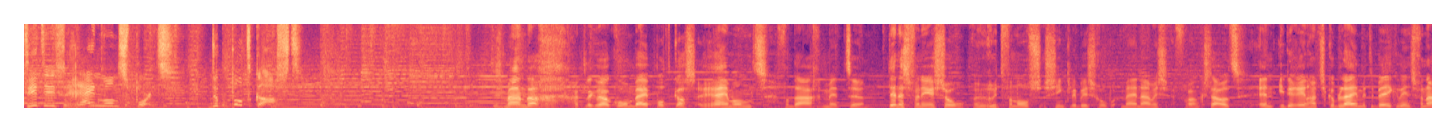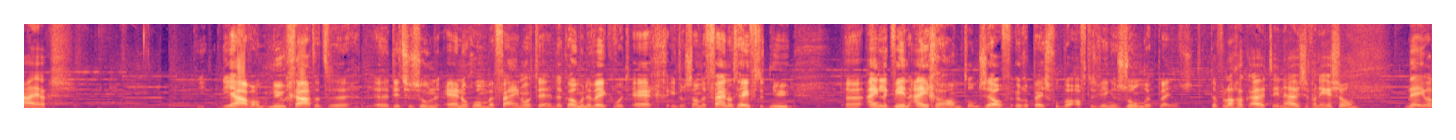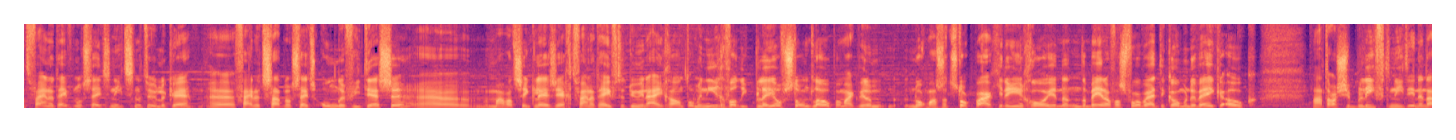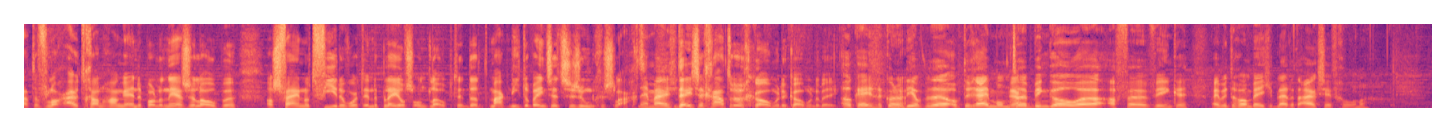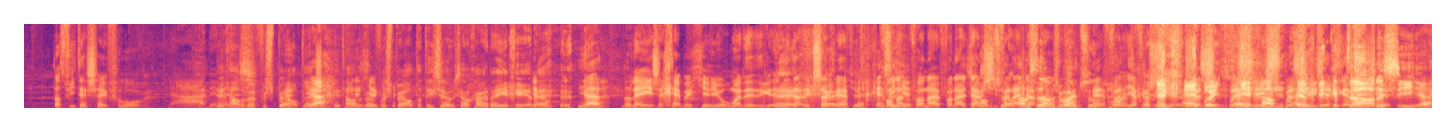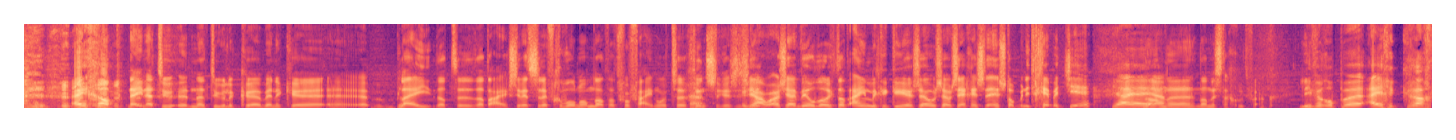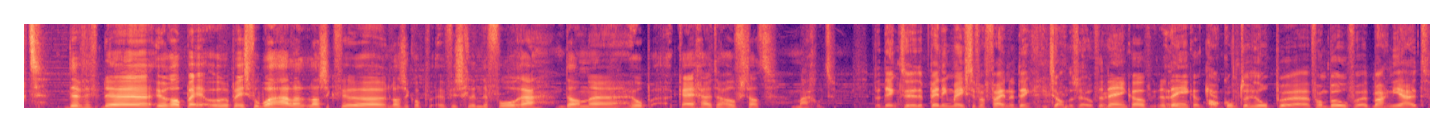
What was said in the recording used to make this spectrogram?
Dit is Rijnmond Sport, de podcast. Het is maandag. Hartelijk welkom bij podcast Rijnmond. Vandaag met uh, Dennis van Eersel, Ruud van Os, Sinclair Bisschop. Mijn naam is Frank Stout. En iedereen hartstikke blij met de bekerwinst van Ajax. Ja, want nu gaat het uh, uh, dit seizoen er nog om bij Feyenoord. Hè? De komende weken wordt erg interessant. Feyenoord heeft het nu uh, eindelijk weer in eigen hand om zelf Europees voetbal af te dwingen zonder play-offs. De vlag ook uit in Huizen van Eersel. Nee, want Feyenoord heeft nog steeds niets natuurlijk. Hè? Uh, Feyenoord staat nog steeds onder Vitesse. Uh, maar wat Sinclair zegt, Feyenoord heeft het nu in eigen hand om in ieder geval die play-offs te ontlopen. Maar ik wil hem nogmaals het stokpaardje erin gooien. Dan, dan ben je alvast voorbereid de komende weken ook. Laat alsjeblieft niet inderdaad de vlag uit gaan hangen en de Polonaise lopen als Feyenoord vierde wordt en de play-offs ontloopt. Hè. Dat maakt niet opeens het seizoen geslaagd. Nee, maar... Deze gaat terugkomen de komende week. Oké, okay, dan kunnen we die op de, op de Rijnmond ja. bingo afvinken. maar je bent toch wel een beetje blij dat Ajax heeft gewonnen? Dat Vitesse heeft verloren. Nou, dit hadden we voorspeld. Hè? Ja. Dit hadden we voorspeld dat hij zo zou gaan reageren. Ja. ja dat... Nee, is een gebbetje, joh. Maar dit, inderdaad, ik zag hem vanuit, vanuit, vanuit Amsterdam, Amsterdams woord. Ja, precies. Precies. Precies. Hey, grap. Nee, natu uh, natuurlijk uh, ben ik uh, blij dat, dat Ajax de wedstrijd heeft gewonnen, omdat dat voor Feyenoord gunstig is. Dus ja, als jij wil dat ik dat eindelijk een keer zo zou zeggen en stop met dit gebbetje, ja, ja, ja. Dan, dan is dat goed, Frank. Liever op eigen kracht de, de Europe Europees voetbal halen las ik, veel, las ik op verschillende fora dan uh, hulp krijgen uit de hoofdstad. Maar goed. Daar denkt de, de penningmeester van Feyenoord denk ik iets anders over. dat denk ik, over, dat uh, denk ik ook. Ja. Al komt de hulp uh, van boven, het maakt niet uit.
